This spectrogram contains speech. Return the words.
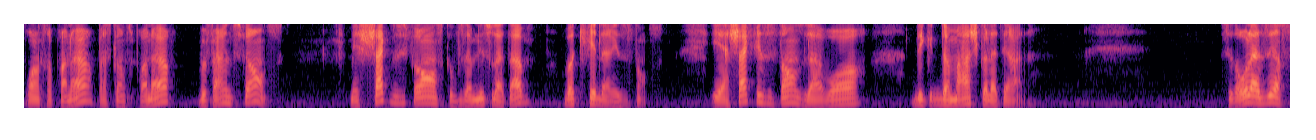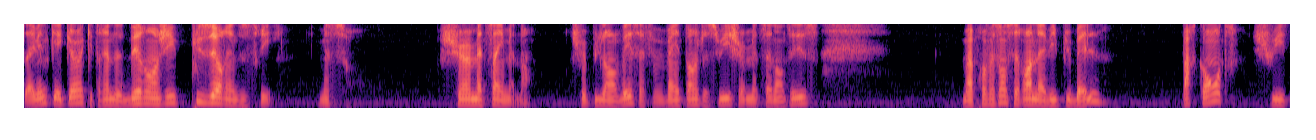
pour l'entrepreneur parce que l'entrepreneur veut faire une différence. Mais chaque différence que vous amenez sur la table va créer de la résistance. Et à chaque résistance, vous allez avoir des dommages collatéraux. C'est drôle à dire, ça vient de quelqu'un qui est en train de déranger plusieurs industries. Mais je suis un médecin maintenant. Je peux plus l'enlever, ça fait 20 ans que je suis, je suis un médecin dentiste. Ma profession, c'est rendre la vie plus belle. Par contre, je suis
